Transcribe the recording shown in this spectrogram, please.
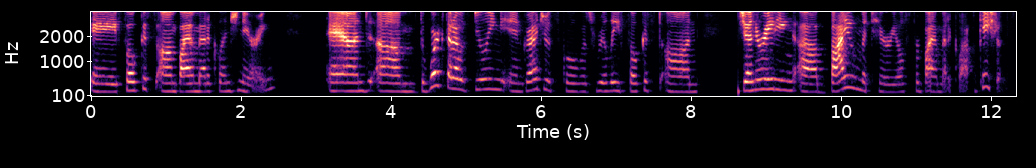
a focus on biomedical engineering. And um, the work that I was doing in graduate school was really focused on generating uh, biomaterials for biomedical applications.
